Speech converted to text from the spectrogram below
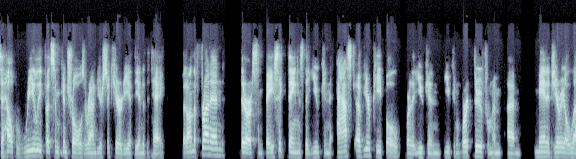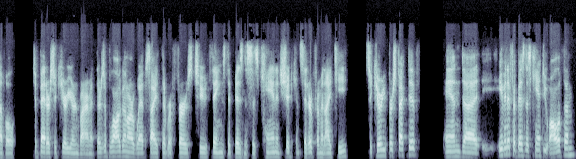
to help really put some controls around your security at the end of the day. But on the front end, there are some basic things that you can ask of your people or that you can you can work through from a, a managerial level to better secure your environment. There's a blog on our website that refers to things that businesses can and should consider from an IT security perspective. And uh, even if a business can't do all of them,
